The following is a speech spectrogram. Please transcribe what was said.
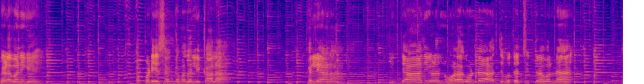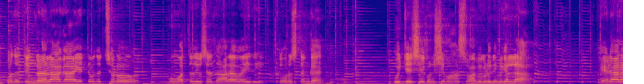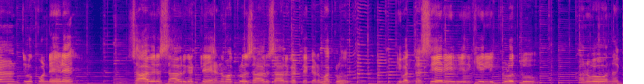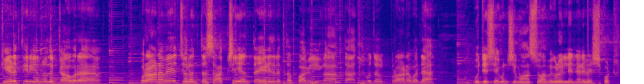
ಬೆಳವಣಿಗೆ ಕಪ್ಪಡಿ ಸಂಗಮದಲ್ಲಿ ಕಾಲ, ಕಲ್ಯಾಣ ಇತ್ಯಾದಿಗಳನ್ನು ಒಳಗೊಂಡ ಅದ್ಭುತ ಚಿತ್ರವನ್ನು ಒಂದು ತಿಂಗಳಲ್ಲಾಗ ಆಯಿತು ಒಂದು ಚಲೋ ಮೂವತ್ತು ದಿವಸ ಧಾರಾವಾಹಿ ತೋರಿಸ್ದಂಗ ಪೂಜ್ಯ ಶೇಗುನ್ಶಿ ಮಹಾಸ್ವಾಮಿಗಳು ನಿಮಗೆಲ್ಲ ಹೇಳ್ಯಾರ ಅಂತ ತಿಳ್ಕೊಂಡು ಹೇಳಿ, ಸಾವಿರ ಸಾವಿರ ಗಟ್ಟಲೆ ಹೆಣ್ಮಕ್ಳು, ಸಾವಿರ ಸಾವಿರ ಗಟ್ಟಲೆ ಗಂಡ್ಮಕ್ಳು ಇವತ್ತು ಸೇರಿ ವೇದಿಕೆಯಲ್ಲಿ ಕುಳಿತು ಅನುಭವವನ್ನು ಕೇಳ್ತೀರಿ ಅನ್ನೋದಕ್ಕೆ ಅವರ ಪುರಾಣವೇ ಜ್ವಲಂತ ಸಾಕ್ಷಿ ಅಂತ ಹೇಳಿದರೆ ತಪ್ಪಾಗಲಿಲ್ಲ ಅಂತ ಅದ್ಭುತ ಪುರಾಣವನ್ನು ಪೂಜ್ಯ ಶಗುನ್ಶಿ ಮಹಾಸ್ವಾಮಿಗಳು ಇಲ್ಲಿ ನೆರವೇರಿಸಿಕೊಟ್ರು.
